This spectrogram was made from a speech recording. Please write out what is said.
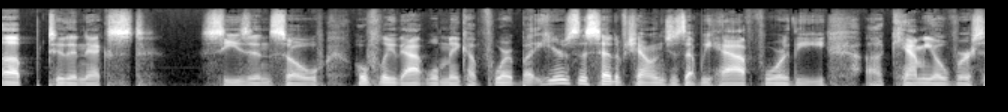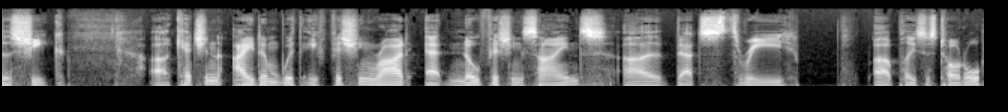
up to the next season so hopefully that will make up for it but here's the set of challenges that we have for the uh, cameo versus Chic uh, catch an item with a fishing rod at no fishing signs. Uh, that's three uh, places total.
